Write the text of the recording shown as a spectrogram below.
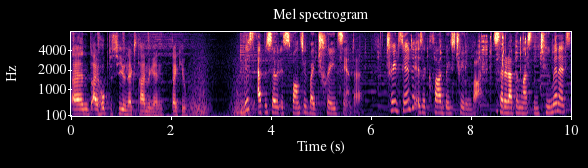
and I hope to see you next time again. Thank you. This episode is sponsored by TradeSanta. Trade Santa is a cloud-based trading bot. Set it up in less than two minutes,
